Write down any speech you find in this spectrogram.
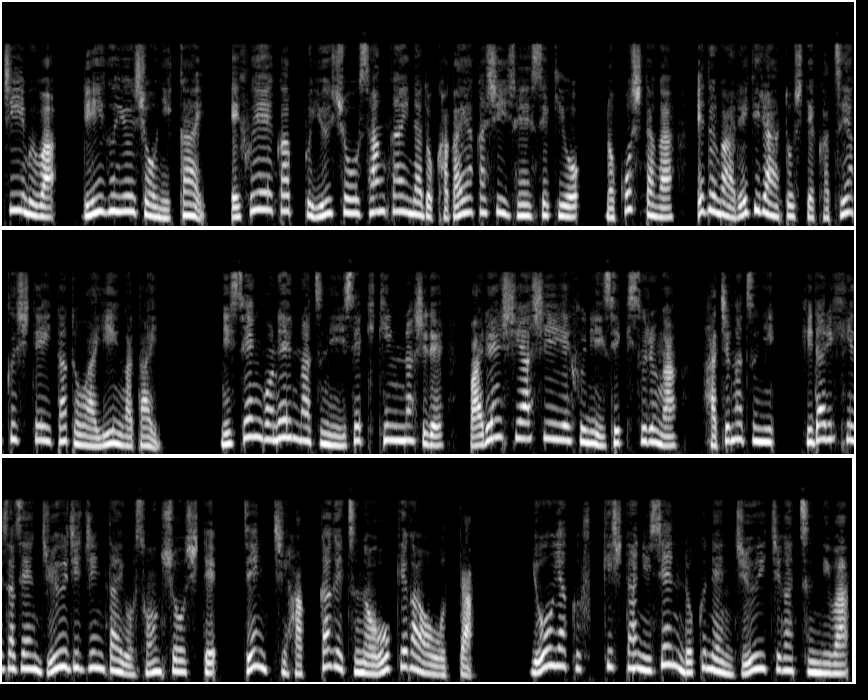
チームは、リーグ優勝2回、FA カップ優勝3回など輝かしい成績を残したが、エドがレギュラーとして活躍していたとは言い難い。2005年夏に移籍金なしでバレンシア CF に移籍するが、8月に左膝前十字靭帯を損傷して全治8ヶ月の大怪我を負った。ようやく復帰した2006年11月には、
